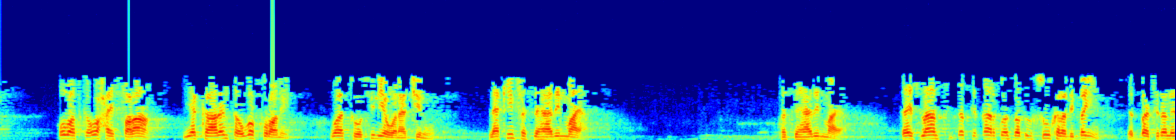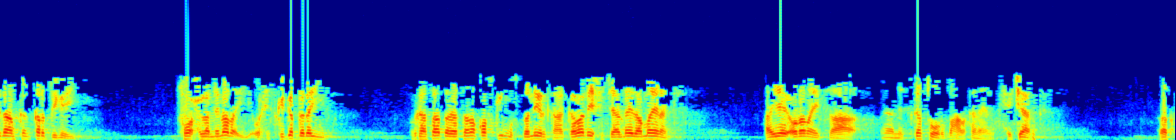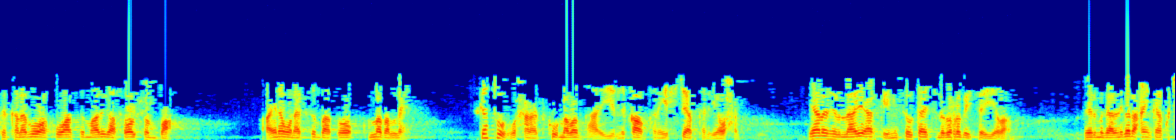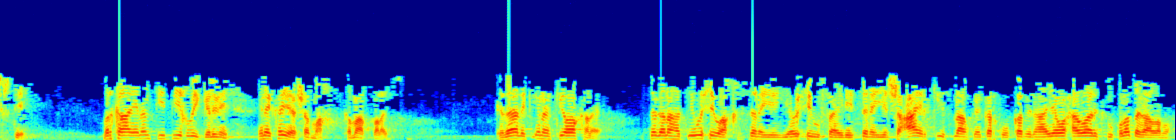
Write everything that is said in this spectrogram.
ubadka waxay falaan iyo kaalinta uga furani waa toosin iyo wanaajin laakiin fasahaadin maya fasahaadin maya da islaamti dadka qaarkood baa dad suu kala dhiban yihiin dad baa jira nidaamkan qardiga iyo fooxlanimada iyo wax iskaga badan yihiin markaasaa dabeetana qofkii mustaniirkaa gabadhii xijaabnayd ama ayay odhanaysaa iska tuur bahalkan xijaabka dadka kaleba waa kuwaas maadigaa fool xunba. Ayna wanaagsan baatoo nadal leh. Iska tuur waxaanaad ku naban tahay iyo niqaabkan iyo xijaabkan iyo waxan. Yaanad heblaayo arkaynin sawtaa islaba rogaysa iyaba. Reer magaalnimada caynkaa ku jirta markaa inantii diiq bay gelinaysa. Inay ka yeesho maaha kama aqbalayso. Kadalik inankii oo kale isagana haddii wixii uu akhrisanayey iyo wixii uu faa'iidaysanayey shacaa'irkii islaamka ee garhka uu ka mid ahaa iyo waxaa waalidkuu kula dagaalamo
